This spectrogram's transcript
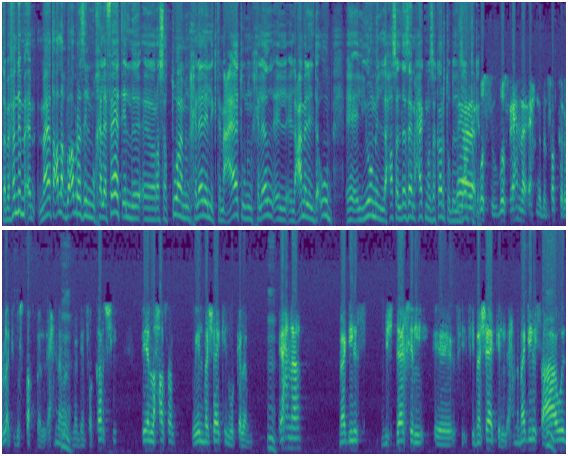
طب يا فندم ما يتعلق بأبرز المخالفات اللي آه، رصدتوها من خلال الاجتماعات ومن خلال ال- العمل الدؤوب آه، اليوم اللي حصل ده زي ما حضرتك ما ذكرته بالظبط كده بص بص إحنا إحنا بنفكر دلوقتي مستقبل إحنا ما مم. ما بنفكرش في إيه اللي حصل وإيه المشاكل والكلام. ده إحنا مجلس مش داخل آه، في مشاكل إحنا مجلس عاوز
